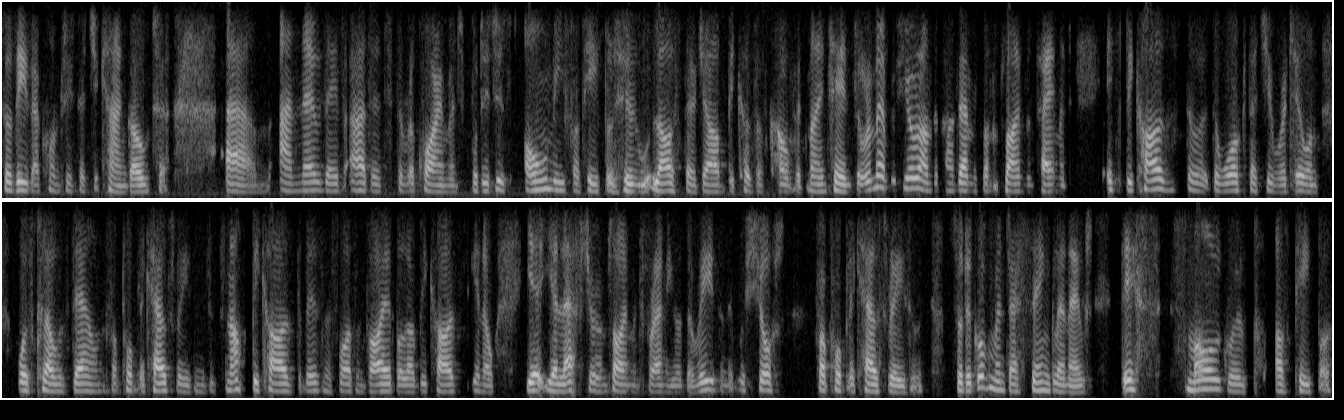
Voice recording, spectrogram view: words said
So these are countries that you can go to. Um, and now they've added the requirement, but it is only for people who lost their job because of COVID-19. So remember, if you're on the pandemic unemployment payment, it's because the, the work that you were doing was closed down for public health reasons. It's not because the business wasn't viable or because, you know, you, you left your employment for any other reason. It was shut for public health reasons. So the government are singling out this small group of people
